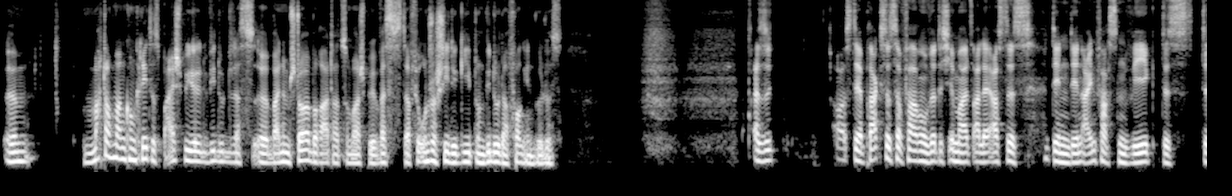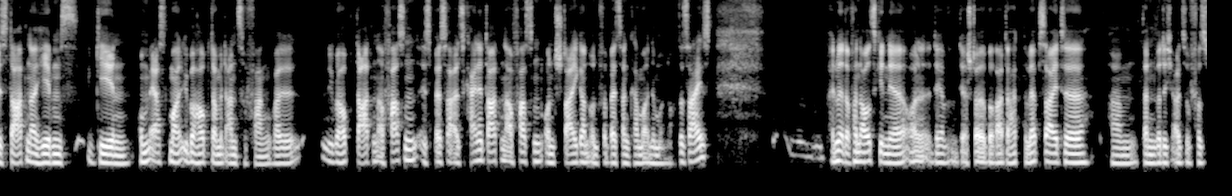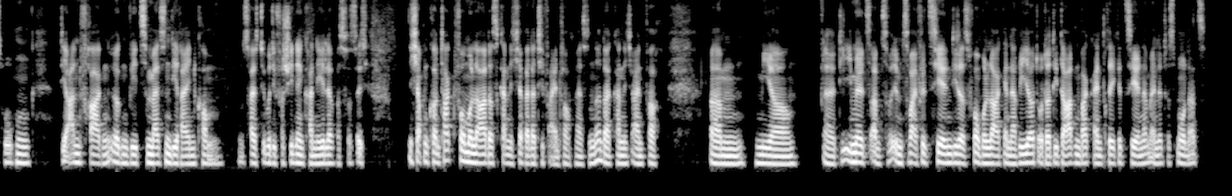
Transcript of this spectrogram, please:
Ähm, mach doch mal ein konkretes Beispiel, wie du das äh, bei einem Steuerberater zum Beispiel, was es da für Unterschiede gibt und wie du da vorgehen würdest. Also aus der Praxiserfahrung würde ich immer als allererstes den, den einfachsten Weg des, des Datenerhebens gehen, um erstmal überhaupt damit anzufangen, weil überhaupt Daten erfassen ist besser als keine Daten erfassen und steigern und verbessern kann man immer noch. Das heißt, wenn wir davon ausgehen, der, der, der Steuerberater hat eine Webseite, ähm, dann würde ich also versuchen, die Anfragen irgendwie zu messen, die reinkommen. Das heißt, über die verschiedenen Kanäle, was weiß ich. Ich habe ein Kontaktformular, das kann ich ja relativ einfach messen. Ne? Da kann ich einfach ähm, mir äh, die E-Mails im Zweifel zählen, die das Formular generiert oder die Datenbank-Einträge zählen am Ende des Monats.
